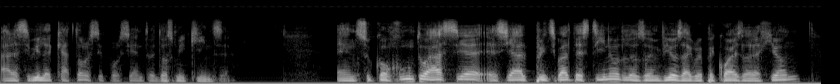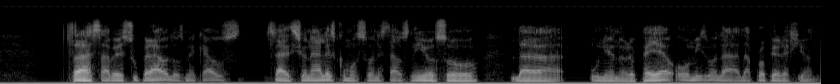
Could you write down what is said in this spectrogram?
a recibir el 14% en 2015. En su conjunto, Asia es ya el principal destino de los envíos agropecuarios de la región, tras haber superado los mercados tradicionales como son Estados Unidos o la Unión Europea o mismo la propia región.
